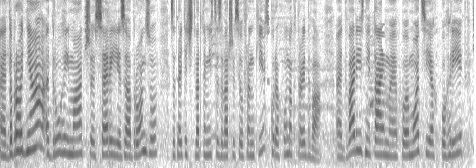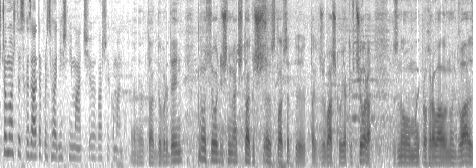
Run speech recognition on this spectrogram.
Е, Доброго дня. Другий матч серії за бронзу за третє-четверте місце завершився у Франківську. Рахунок 3-2. Е, Два різні тайми по емоціях, по грі. Що можете сказати про сьогоднішній матч е, вашої команди? Так, добрий день. Ну, сьогоднішній матч також склався так же важко, як і вчора. Знову ми програвали 0-2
